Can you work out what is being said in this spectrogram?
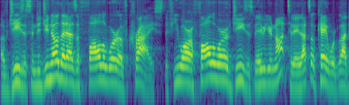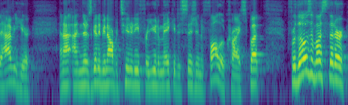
of Jesus. And did you know that as a follower of Christ, if you are a follower of Jesus, maybe you're not today, that's okay. We're glad to have you here. And, I, and there's going to be an opportunity for you to make a decision to follow Christ. But for those of us that are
